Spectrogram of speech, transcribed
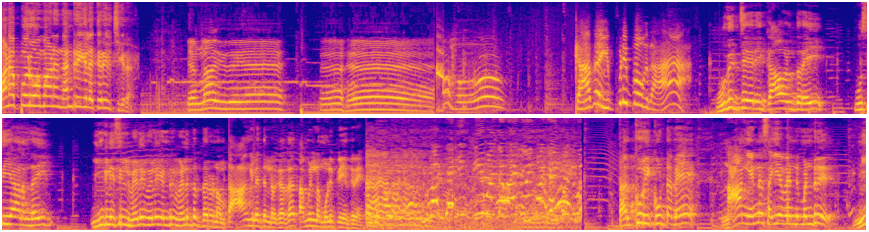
மனப்பூர்வமான நன்றிகளை தெரிவிச்சுக்கிறேன். என்ன இது? கதை இப்படி போகுதா? புதுச்சேரி காவல்துறை புசியானந்தை இங்கிலீஷில் வெளி வெளி என்று வெளுத்த தருணம். ஆங்கிலத்தில் இருக்கிறத தமிழ்ல மொழிபெயர்க்கிறேன். தற்கூரி கூட்டமே நான் என்ன செய்ய வேண்டும் என்று நீ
